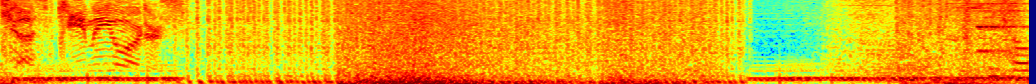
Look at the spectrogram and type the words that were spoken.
Just give me orders. Control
